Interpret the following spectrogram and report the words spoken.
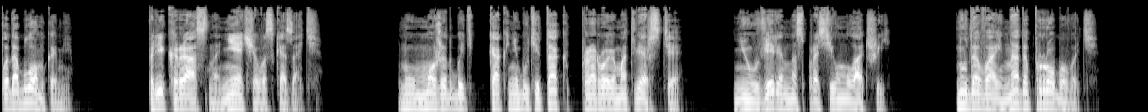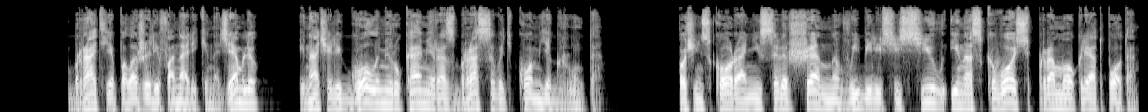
под обломками». «Прекрасно, нечего сказать». «Ну, может быть, как-нибудь и так пророем отверстие?» — неуверенно спросил младший. «Ну давай, надо пробовать». Братья положили фонарики на землю и начали голыми руками разбрасывать комья грунта. Очень скоро они совершенно выбились из сил и насквозь промокли от пота.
